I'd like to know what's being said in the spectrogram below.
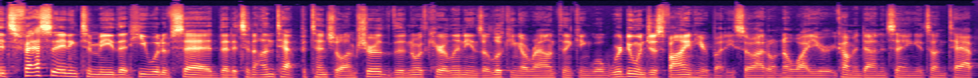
It's fascinating to me that he would have said that it's an untapped potential. I'm sure the North Carolinians are looking around thinking, well, we're doing just fine here, buddy. So I don't know why you're coming down and saying it's untapped.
